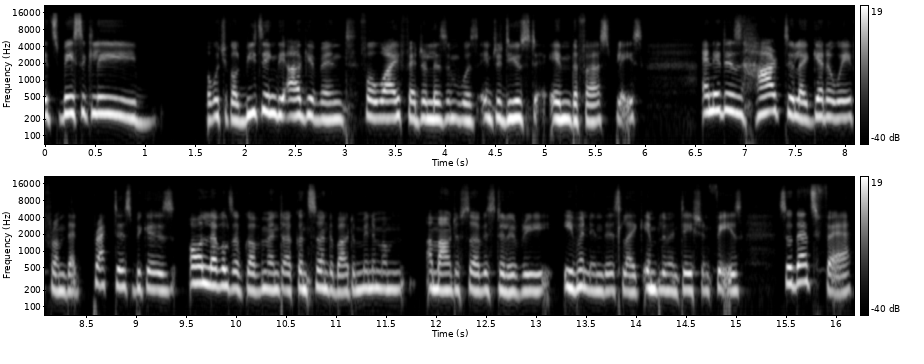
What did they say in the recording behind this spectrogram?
it's basically what you call beating the argument for why federalism was introduced in the first place and it is hard to like get away from that practice because all levels of government are concerned about a minimum amount of service delivery even in this like implementation phase. So that's fair.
